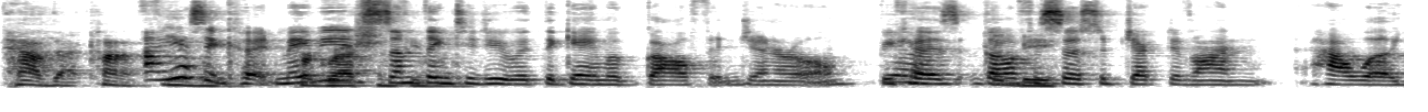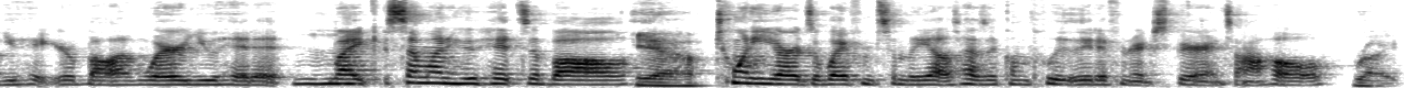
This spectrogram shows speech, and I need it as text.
have that kind of. I guess it could. Maybe it's something feeling. to do with the game of golf in general, because could golf be. is so subjective on how well you hit your ball and where you hit it. Like someone who hits a ball Mm-hmm. Yeah, 20 yards away from somebody else has a completely different experience on a hole. right.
